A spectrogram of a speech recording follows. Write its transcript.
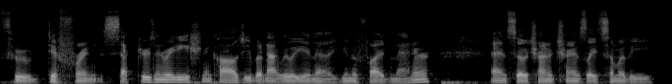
through different sectors in radiation oncology, but not really in a unified manner. And so trying to translate some of the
